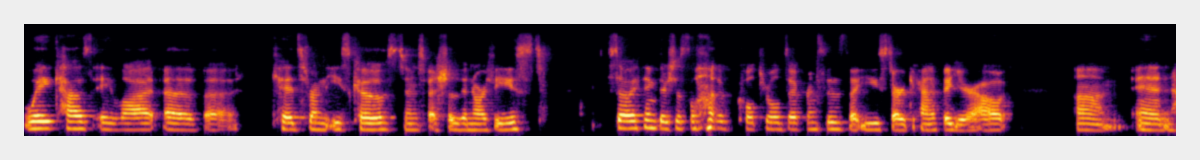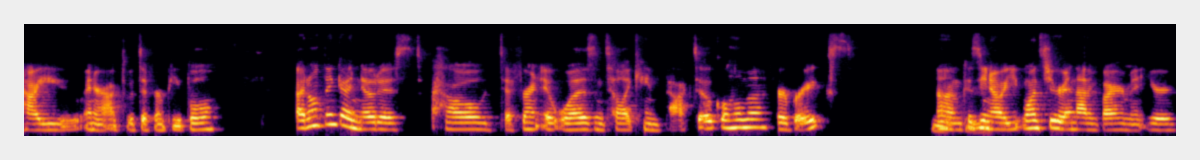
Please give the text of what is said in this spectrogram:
Wake has a lot of uh, kids from the East Coast and especially the Northeast. So I think there's just a lot of cultural differences that you start to kind of figure out um, and how you interact with different people. I don't think I noticed how different it was until I came back to Oklahoma for breaks. Because um, mm-hmm. you know, you, once you're in that environment, you're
